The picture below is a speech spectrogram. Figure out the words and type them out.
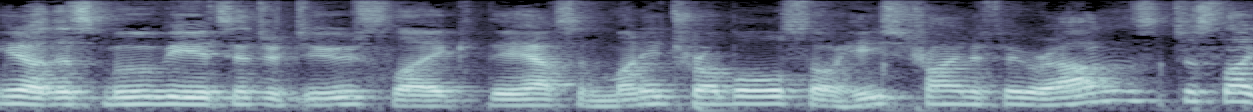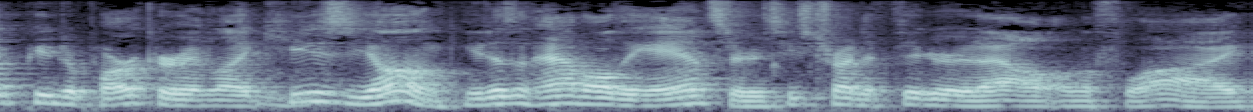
You know, this movie it's introduced like they have some money trouble, so he's trying to figure out. And it's just like Peter Parker, and like he's young, he doesn't have all the answers. He's trying to figure it out on the fly.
